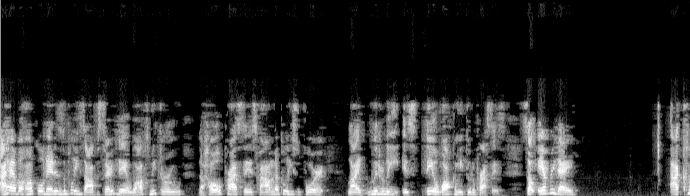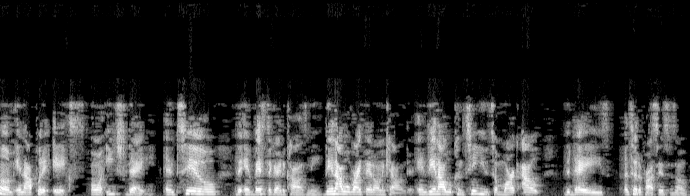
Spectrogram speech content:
I have an uncle that is a police officer that walks me through the whole process, filing a police report, like literally is still walking me through the process. So every day I come and I put an X on each day until the investigator calls me. Then I will write that on the calendar and then I will continue to mark out the days until the process is over.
